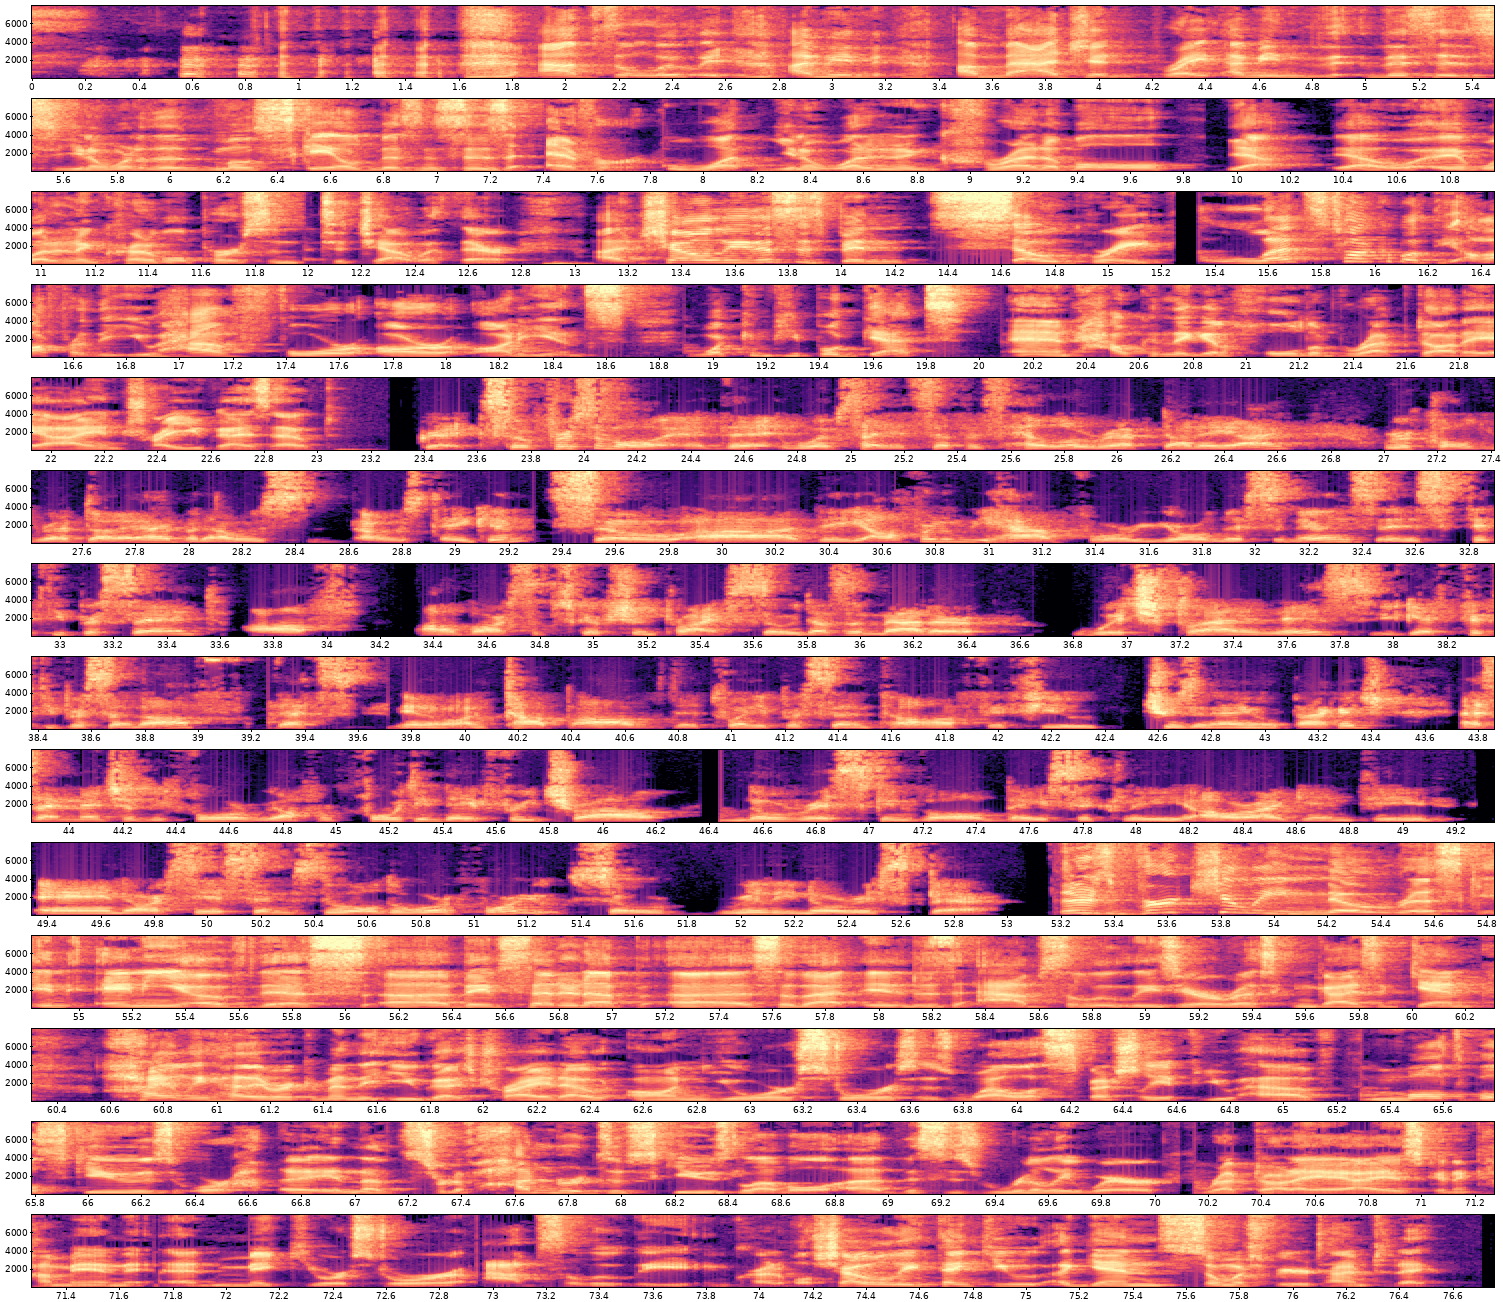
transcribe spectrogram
Absolutely. I mean, imagine, right? I mean, th- this is, you know, one of the most scaled businesses ever. What, you know, what an incredible, yeah, yeah, what an incredible person to chat with there. Uh, Shauli, this has been so great. Let's talk about the offer that you have for our audience. What can people get and how can they get a hold of rep.ai and try you guys out? Great. So first of all, the website itself is hellorep.ai we're called Rep.ai, but I was I was taken. So uh, the offer that we have for your listeners is 50% off of our subscription price. So it doesn't matter which plan it is, you get 50% off. That's, you know, on top of the 20% off if you choose an annual package. As I mentioned before, we offer 14 day free trial, no risk involved, basically, our guaranteed, and our CSMs do all the work for you. So really no risk there. There's virtually no risk in any of this. Uh, they've set it up uh, so that it is absolutely zero risk. And guys, again, highly, highly recommend that you guys try it out on your stores as well, especially if you have multiple SKUs or uh, in the sort of hundreds of SKUs level. Uh, this is really where Rep.ai is going to come in and make your store absolutely incredible. Shauli, thank you again so much for your time today.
